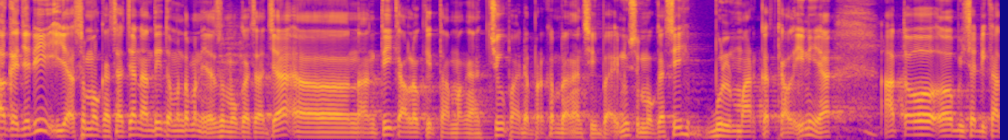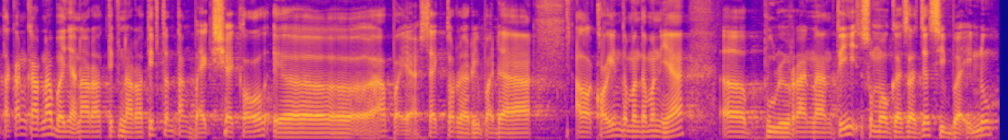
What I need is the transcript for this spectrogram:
Oke, jadi ya semoga saja nanti teman-teman ya semoga saja uh, nanti kalau kita mengacu pada perkembangan Shiba Inu semoga sih bull market kali ini ya atau uh, bisa dikatakan karena banyak naratif-naratif tentang baik shackle uh, apa ya sektor daripada altcoin teman-teman ya. Uh, bull run nanti semoga saja Shiba Inu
